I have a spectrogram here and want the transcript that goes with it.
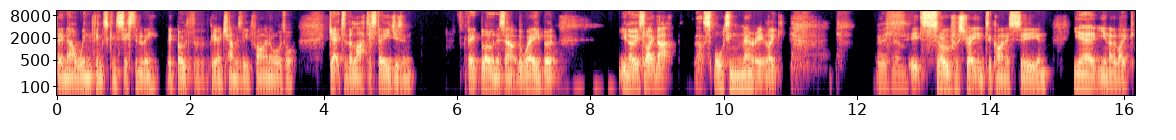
They now win things consistently. They both appear in Champions League finals or get to the latter stages, and they've blown us out of the way. But you know, it's like that that sporting merit, like it's so frustrating to kind of see. And yeah, you know, like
